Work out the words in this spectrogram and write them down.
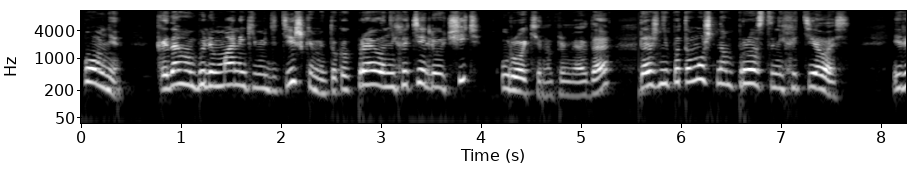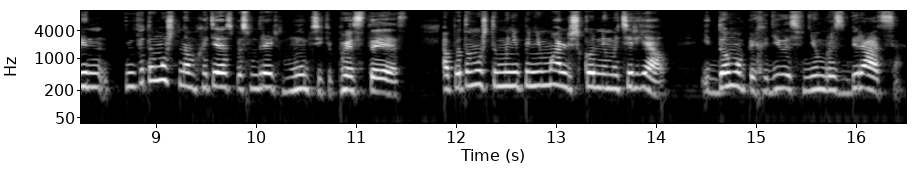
Помни, когда мы были маленькими детишками, то, как правило, не хотели учить уроки, например, да? Даже не потому, что нам просто не хотелось. Или не потому, что нам хотелось посмотреть мультики по СТС, а потому что мы не понимали школьный материал, и дома приходилось в нем разбираться.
